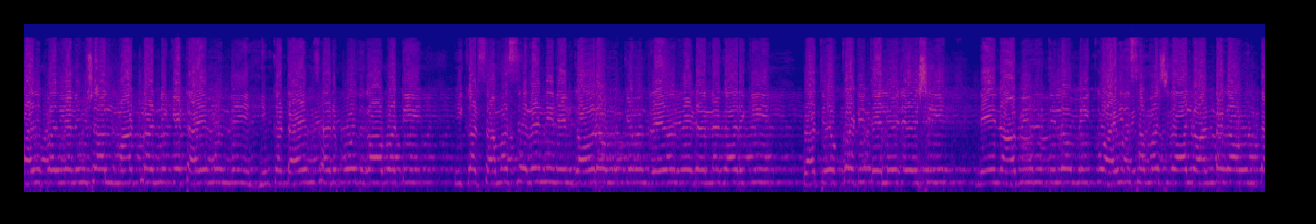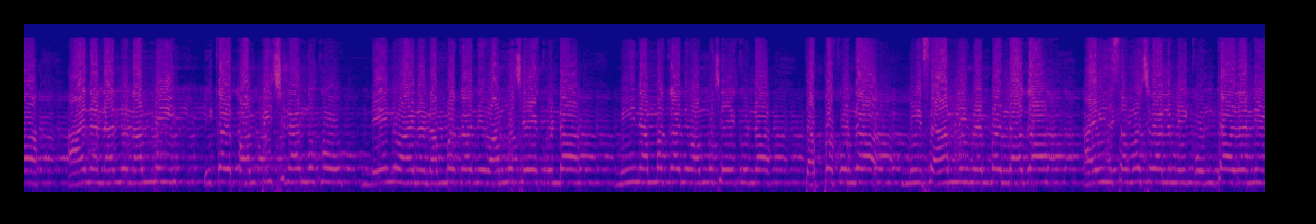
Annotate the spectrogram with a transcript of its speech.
పది పదిహేను నిమిషాలు మాట్లాడడానికే టైం ఉంది. ఇంకా టైం సరిపోదు కాబట్టి ఇక్కడ సమస్యలన్నీ నేను గౌరవ ముఖ్యమంత్రి రేవంత్ రెడ్డి అన్న గారికి ప్రతి ఒక్కటి తెలియజేసి నేను అభివృద్ధిలో మీకు ఐదు సంవత్సరాలు అండగా ఉంటా. ఆయన నన్ను నమ్మి ఇక్కడ పంపించినందుకు నేను ఆయన నమ్మకాన్ని వమ్ము చేయకుండా మీ నమ్మకాన్ని వమ్ము చేయకుండా తప్పకుండా మీ ఫ్యామిలీ మెంబర్ లాగా ఐదు సంవత్సరాలు మీకు ఉంటారని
